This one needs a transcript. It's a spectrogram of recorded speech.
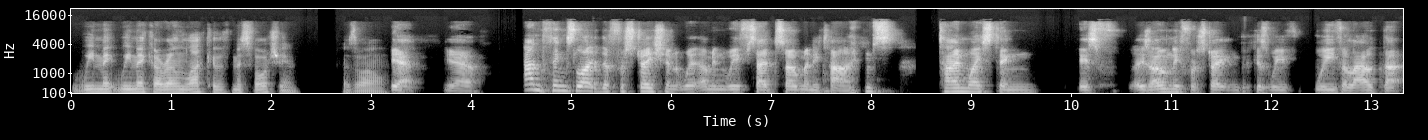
we make we make our own lack of misfortune as well. Yeah, yeah. And things like the frustration. we- I mean, we've said so many times, time wasting is is only frustrating because we've we've allowed that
